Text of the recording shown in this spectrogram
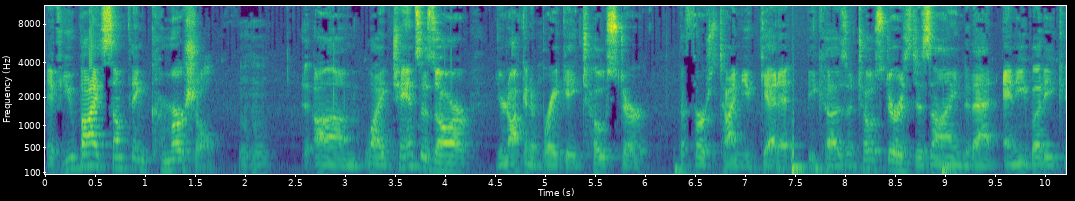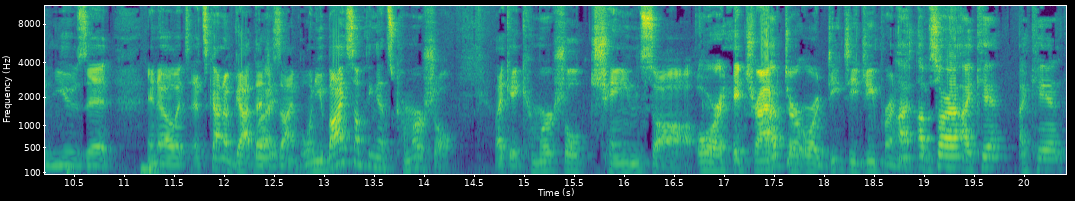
If you buy something commercial, um, like chances are you're not going to break a toaster the first time you get it because a toaster is designed that anybody can use it. You know, it's, it's kind of got that Right. design. But when you buy something that's commercial, like a commercial chainsaw or a tractor or a DTG printer, I, I'm sorry, I can't. I can't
